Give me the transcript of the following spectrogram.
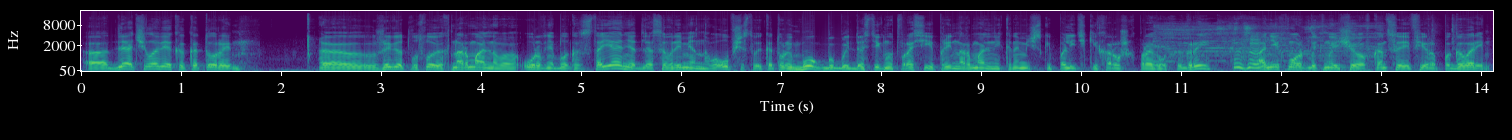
А, для человека, который живет в условиях нормального уровня благосостояния для современного общества, и который мог бы быть достигнут в России при нормальной экономической политике и хороших правилах игры. Угу. О них, может быть, мы еще в конце эфира поговорим.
